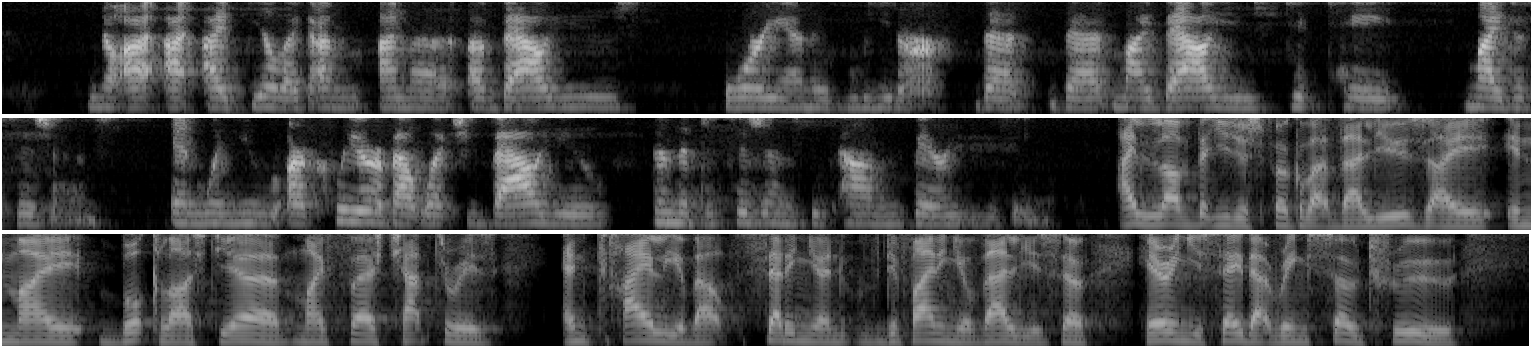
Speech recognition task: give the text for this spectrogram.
you know i i, I feel like i'm i'm a, a values oriented leader that that my values dictate my decisions. And when you are clear about what you value then the decisions become very easy I love that you just spoke about values. I in my book last year, my first chapter is entirely about setting your defining your values. So hearing you say that rings so true.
